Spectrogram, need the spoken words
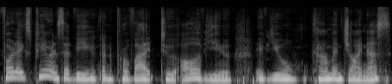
For the experience that we're going to provide to all of you if you come and join us,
